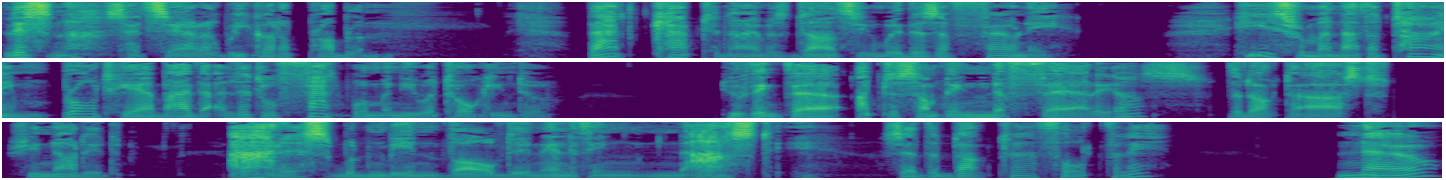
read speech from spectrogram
Listen, said Sarah, "we've got a problem. That captain I was dancing with is a phony. He's from another time, brought here by that little fat woman you were talking to. Do you think they're up to something nefarious? the doctor asked. She nodded. Iris wouldn't be involved in anything nasty, said the doctor thoughtfully. No?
